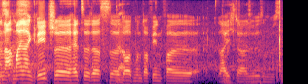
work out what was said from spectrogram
Also nach meiner Grätsche hätte das äh, Ja. Dortmund auf jeden Fall leichter lösen müssen.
